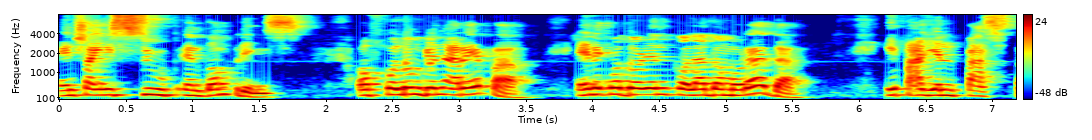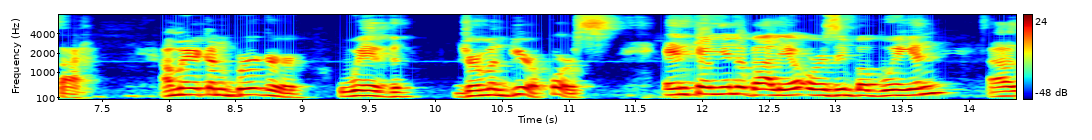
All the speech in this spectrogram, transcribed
and Chinese soup and dumplings, of Colombian arepa and Ecuadorian colada morada, Italian pasta, American burger with German beer, of course, and Kenyan ugali or Zimbabwean uh,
